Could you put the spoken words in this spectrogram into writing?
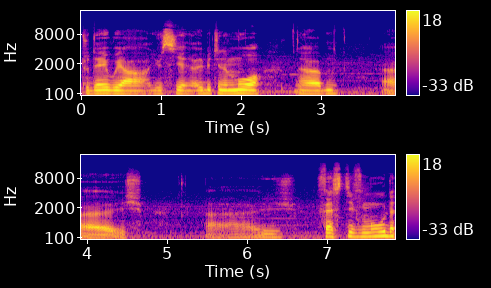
today we are, you see a, little bit in a more um, uh, uh, festive mood.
